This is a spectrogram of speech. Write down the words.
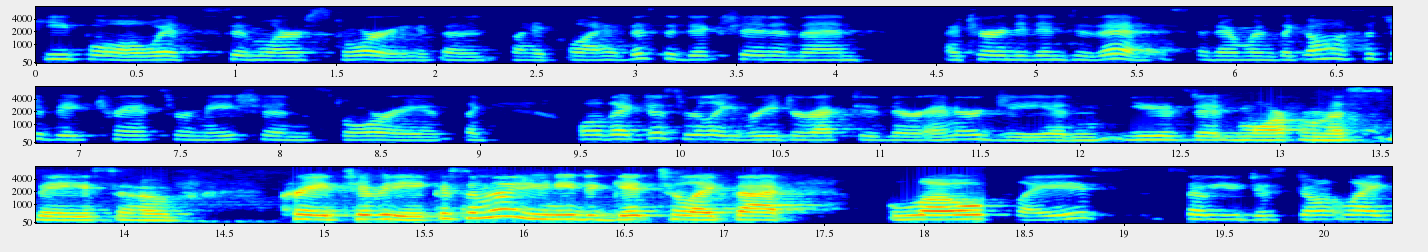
people with similar stories, and it's like, well, I had this addiction, and then I turned it into this, and everyone's like, oh, such a big transformation story. And it's like well, they just really redirected their energy and used it more from a space of creativity. Because sometimes you need to get to like that low place so you just don't like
